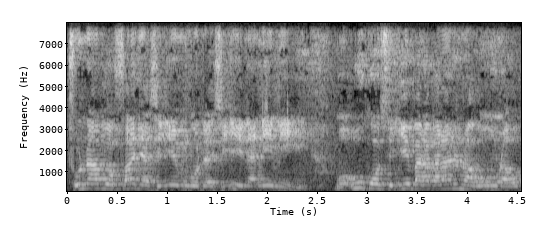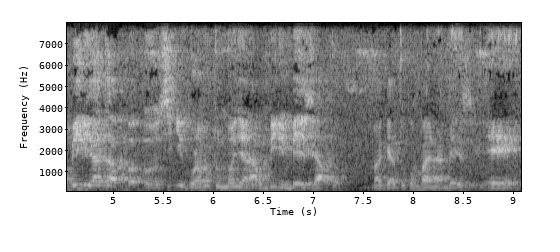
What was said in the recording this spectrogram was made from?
tunavyofanya sijui mkute sijui na nini. Huko sijui barabarani na unahubiri hata sijui kuna mtu mmoja anahubiri Mbezi hapo. Maana hatuko mbali na Mbezi. Eh.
